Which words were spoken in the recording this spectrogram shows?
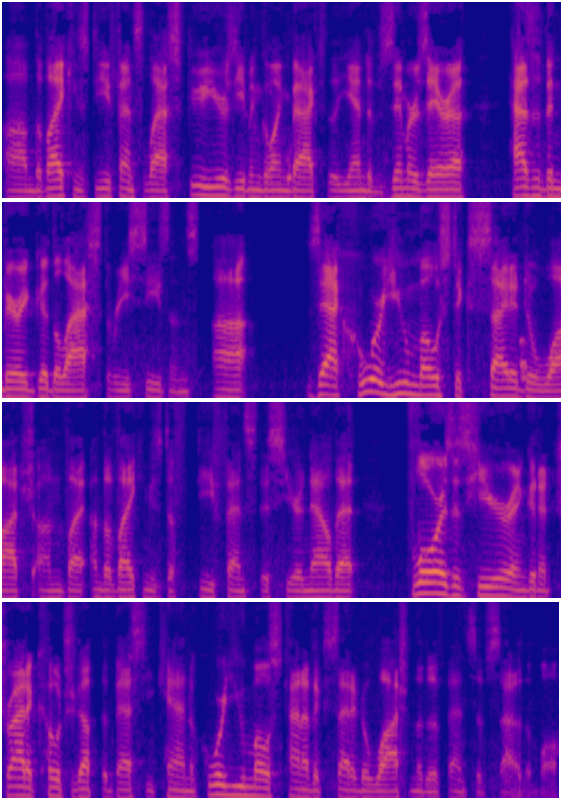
Um, the Vikings defense last few years, even going back to the end of Zimmer's era, hasn't been very good the last three seasons. Uh, Zach, who are you most excited to watch on on the Vikings def- defense this year? Now that Flores is here and going to try to coach it up the best he can, who are you most kind of excited to watch on the defensive side of the ball?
